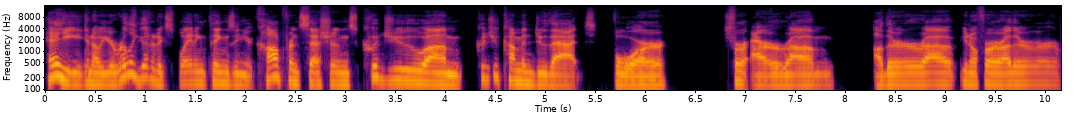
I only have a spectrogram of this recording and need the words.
Hey, you know, you're really good at explaining things in your conference sessions. Could you um could you come and do that for for our um, other, uh, you know, for our other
